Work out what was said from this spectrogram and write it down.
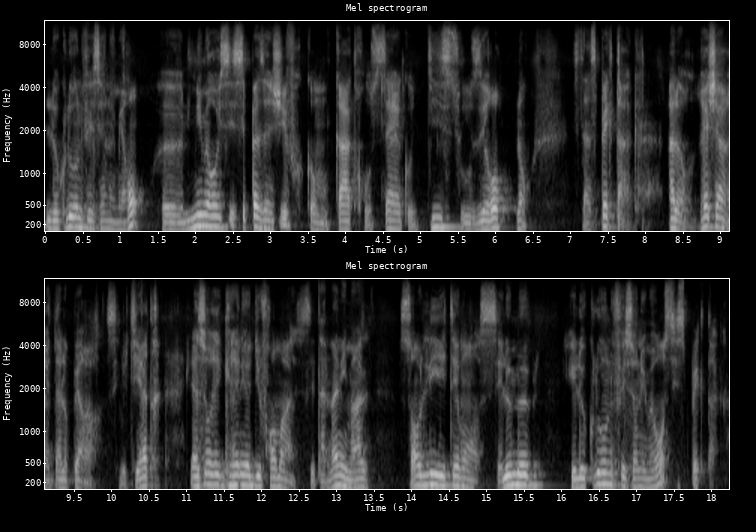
Le clown fait ses numéros. Euh, le numéro ici, c'est pas un chiffre comme 4 ou 5 ou 10 ou 0. Non, c'est un spectacle. Alors, Richard est à l'opéra, c'est le théâtre. La souris grignote du fromage, c'est un animal. Son lit est immense, c'est le meuble. Et le clown fait son numéro, c'est spectacle.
